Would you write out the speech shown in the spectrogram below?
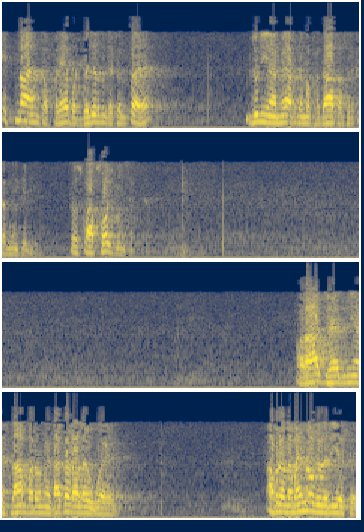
اتنا ان کا فریب اور گجر ان کا چلتا ہے دنیا میں اپنے مفادات حاصل کرنے کے لیے تو اس کو آپ سوچ نہیں سکتے۔ اور آج جو ہے دنیا اسلام پر انہیں ڈاکہ ڈالا ہوا ہے، اپنے نمائندوں کے ذریعے سے۔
